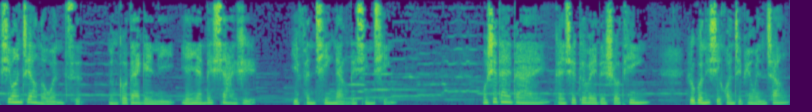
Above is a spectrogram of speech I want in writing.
希望这样的文字能够带给你炎炎的夏日一份清凉的心情。我是戴戴，感谢各位的收听。如果你喜欢这篇文章，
